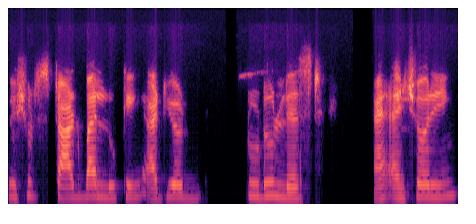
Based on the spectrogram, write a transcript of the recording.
you should start by looking at your to-do list and ensuring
